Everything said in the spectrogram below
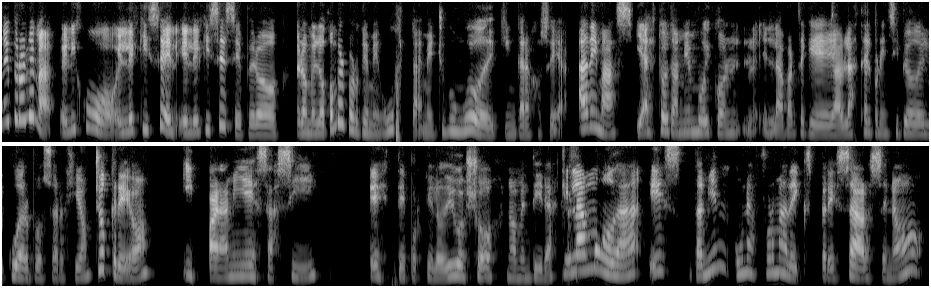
No hay problema, elijo el XL, el XS, pero, pero me lo compro porque me gusta, me chupa un huevo de quien carajo sea. Además, y a esto también voy con la parte que hablaste al principio del cuerpo, Sergio. Yo creo, y para mí es así, este, porque lo digo yo, no mentira, que la moda es también una forma de expresarse, ¿no?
